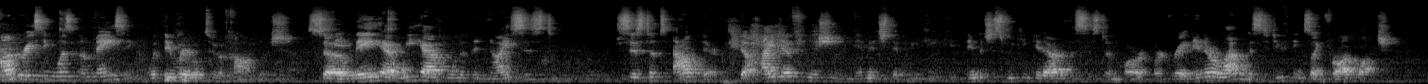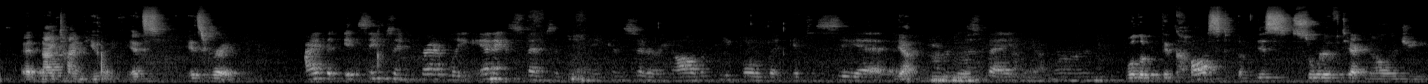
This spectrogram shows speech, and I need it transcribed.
fundraising was amazing what they were able to accomplish. So they have we have one of the nicest systems out there. The high definition image that we can get, the images we can get out of the system are, are great. And they're allowing us to do things like frog watch at nighttime viewing. It's it's great. I, th- it seems incredibly inexpensive to me considering all the people that get to see it and Yeah. participate and learn. Well, the, the cost of this sort of technology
